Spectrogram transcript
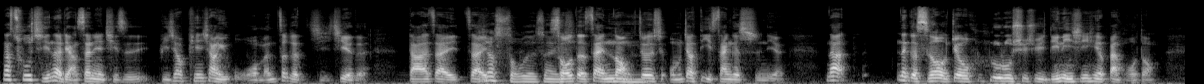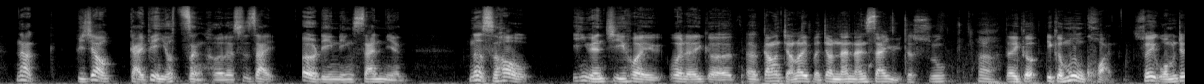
那初期那两三年，其实比较偏向于我们这个几届的，大家在在比较熟的在熟的在弄，嗯就是我们叫第三个十年。那那个时候就陆陆续续零零星星的办活动。那比较改变有整合的是在二零零三年，那时候因缘际会，为了一个呃，刚刚讲到一本叫《南南三语》的书嗯，的一个一个募款，所以我们就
